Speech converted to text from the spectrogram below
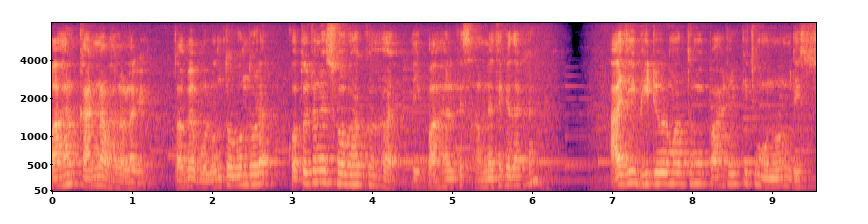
পাহাড় কার না ভালো লাগে? তবে বলুন তো বন্ধুরা কতজনের সৌভাগ্য হয় এই পাহাড়কে সামনে থেকে দেখা? আজ এই ভিডিওর মাধ্যমে পাহাড়ের কিছু মনোরম দৃশ্য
